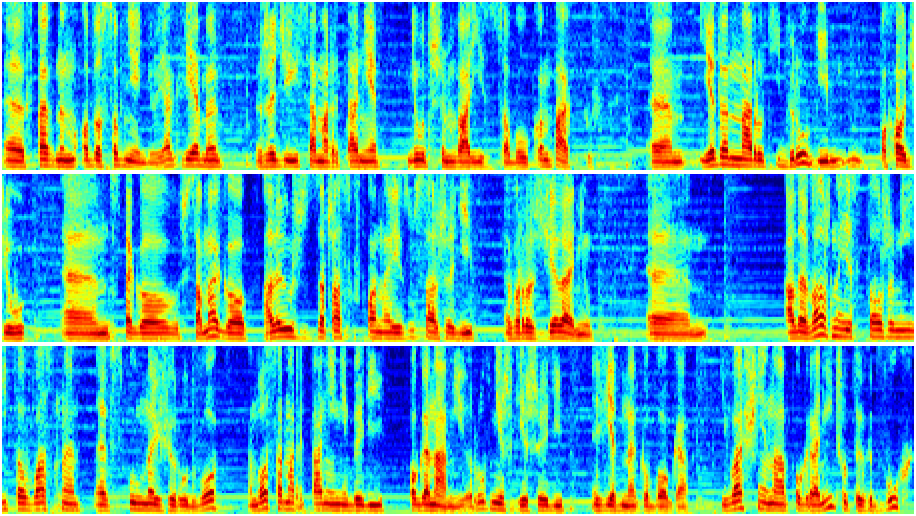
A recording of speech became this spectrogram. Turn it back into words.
w pewnym odosobnieniu. Jak wiemy, Żydzi i Samarytanie nie utrzymywali ze sobą kontaktów. Jeden naród i drugi pochodził z tego samego, ale już za czasów Pana Jezusa żyli w rozdzieleniu. Ale ważne jest to, że mieli to własne e, wspólne źródło, bo Samarytanie nie byli poganami, również wierzyli w jednego Boga. I właśnie na pograniczu tych dwóch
